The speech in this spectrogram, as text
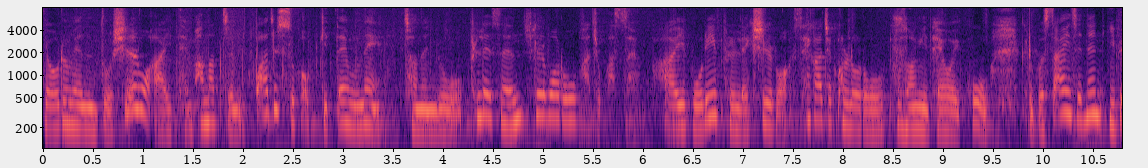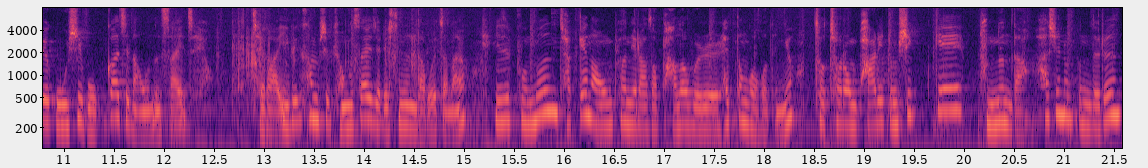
여름에는 또 실버 아이템 하나쯤 빠질 수가 없기 때문에 저는 이 플랫은 실버로 가지고 왔어요. 아이보리, 블랙, 실버 세 가지 컬러로 구성이 되어 있고 그리고 사이즈는 255까지 나오는 사이즈예요. 제가 230 정 사이즈를 신는다고 했잖아요. 이 제품은 작게 나온 편이라서 반업을 했던 거거든요. 저처럼 발이 좀 쉽게 붙는다 하시는 분들은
